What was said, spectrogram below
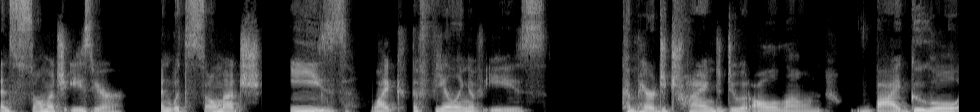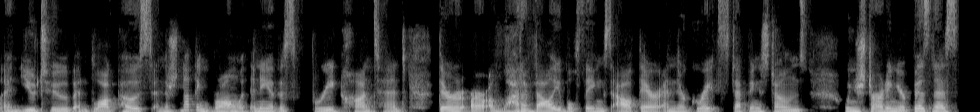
and so much easier and with so much ease, like the feeling of ease compared to trying to do it all alone by Google and YouTube and blog posts. And there's nothing wrong with any of this free content. There are a lot of valuable things out there, and they're great stepping stones when you're starting your business.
